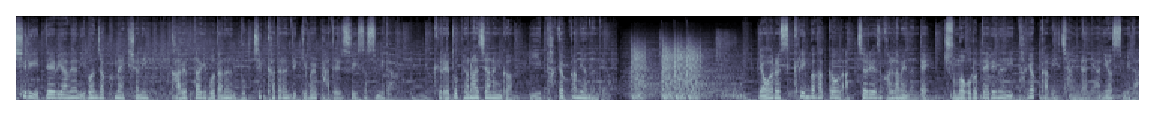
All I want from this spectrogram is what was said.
확실히 이때에 비하면 이번 작품의 액션이 가볍다기보다는 묵직하다는 느낌을 받을 수 있었습니다. 그래도 변하지 않은 건 이 타격감이었는데요. 영화를 스크린과 가까운 앞자리에서 관람했는데 주먹으로 때리는 이 타격감이 장난이 아니었습니다.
